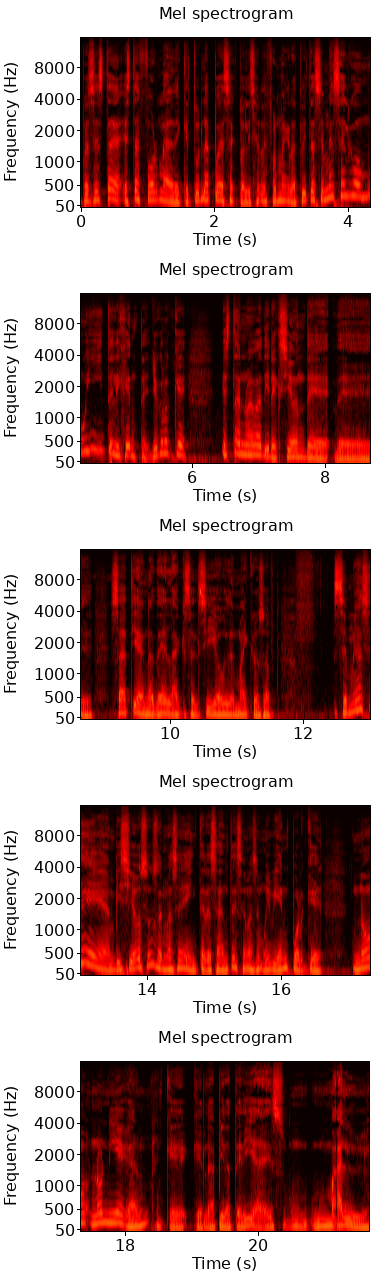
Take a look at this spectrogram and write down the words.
pues esta, esta forma de que tú la puedes actualizar de forma gratuita se me hace algo muy inteligente. Yo creo que esta nueva dirección de, de Satya Nadella, que es el CEO de Microsoft, se me hace ambicioso, se me hace interesante, se me hace muy bien porque no, no niegan que, la piratería es un, mal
